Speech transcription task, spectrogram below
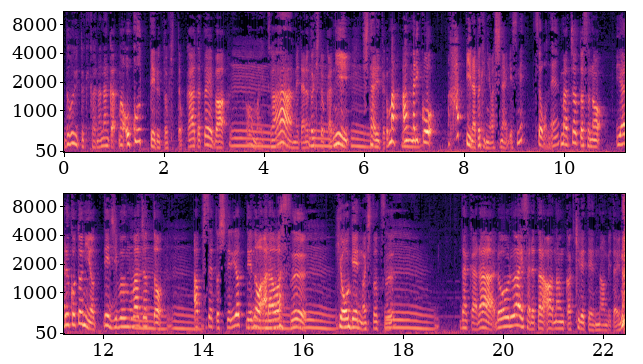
どういう時かな？なんか、まあ、怒ってる時とか、例えば、オん。ーマイガーみたいな時とかにうん。したりとか、まあ、あんまりこう、ハッピーな時にはしないですね。そうね。まあ、ちょっとその、やることによって自分はちょっとん。アップセットしてるよっていうのを表ん。す表現の一うつ。ん。だから、ロールアイされたら、あ、なんか切れてんな、みたいな、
